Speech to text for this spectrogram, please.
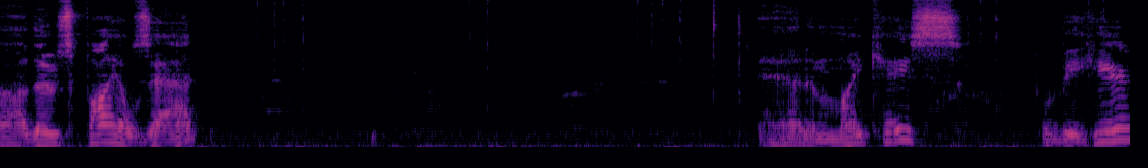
uh, those files at. And in my case, would be here.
